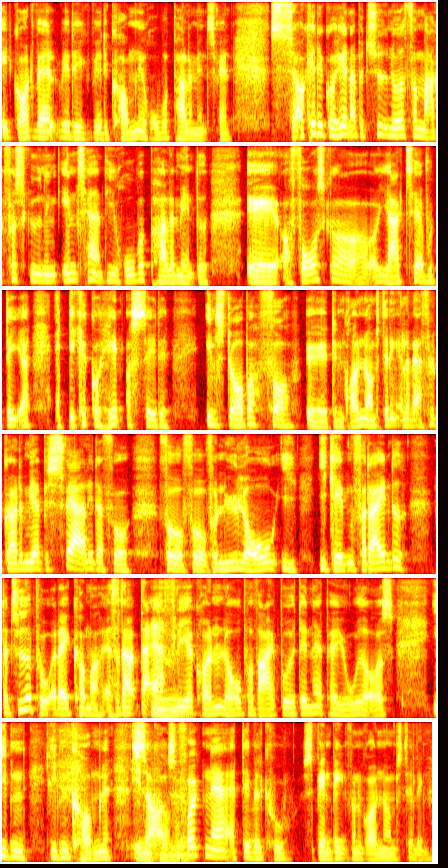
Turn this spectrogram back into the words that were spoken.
et godt valg ved det, ved det kommende Europaparlamentsvalg, så kan det gå hen og betyde noget for magtforskydning internt i Europaparlamentet, øh, og forskere og jagttager vurderer, at det kan gå hen og sætte en stopper for øh, den grønne omstilling, eller i hvert fald gøre det mere besværligt at få, få, få, få nye love i, igennem, for der er intet, der tyder på, at der ikke kommer, altså der, der er mm. flere grønne love på vej, både den her periode og også i den, i den kommende. I så, den kommende. så frygten er, at det vil kunne spænde ben for den grønne omstilling.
